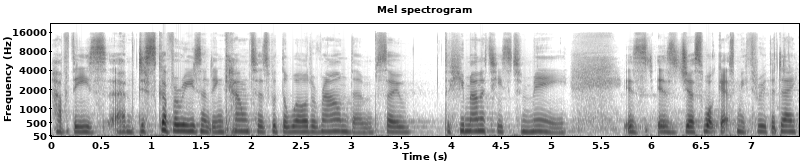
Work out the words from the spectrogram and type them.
have these um, discoveries and encounters with the world around them. So the humanities to me is, is just what gets me through the day.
